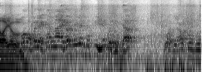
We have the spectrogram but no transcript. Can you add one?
ลอยครับผมไม่ได้ท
